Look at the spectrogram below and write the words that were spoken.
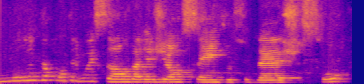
muita contribuição da região centro, sudeste, sul,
